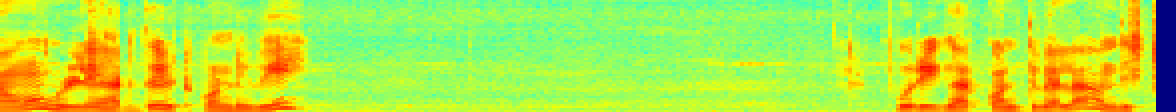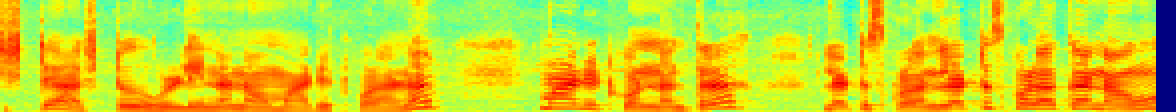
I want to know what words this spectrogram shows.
ನಾವು ಹುಳ್ಳಿ ಹರಿದು ಇಟ್ಕೊಂಡಿವಿ. ಪೂರಿಗೆ ಹರ್ಕೊತೀವಲ್ಲ ಒಂದಿಷ್ಟಿಷ್ಟೇ ಅಷ್ಟು ಹುಳ್ಳಿನ ನಾವು ಮಾಡಿಟ್ಕೊಳ್ಳೋಣ. ಮಾಡಿಟ್ಕೊಂಡ ನಂತರ ಲಟ್ಟಿಸ್ಕೊಳ್ಳೋಣ. ಲಟ್ಟಿಸ್ಕೊಳ್ಳೋಕೆ ನಾವು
